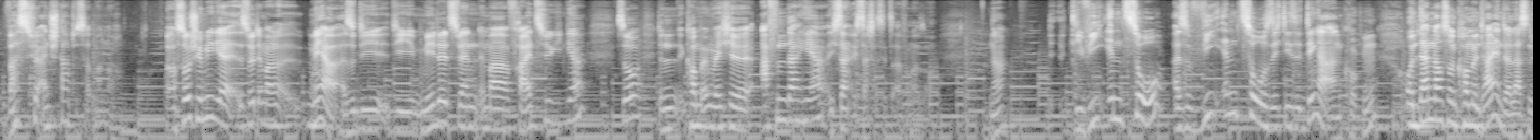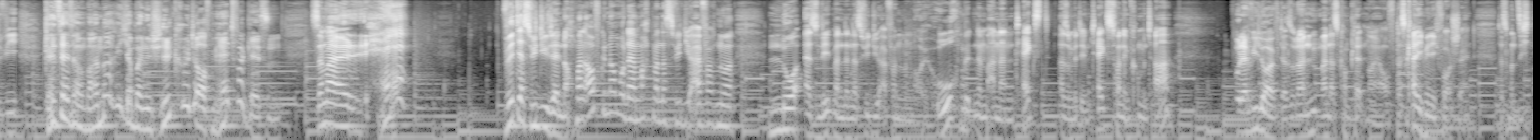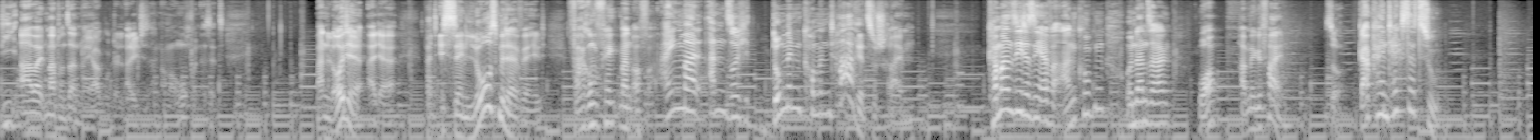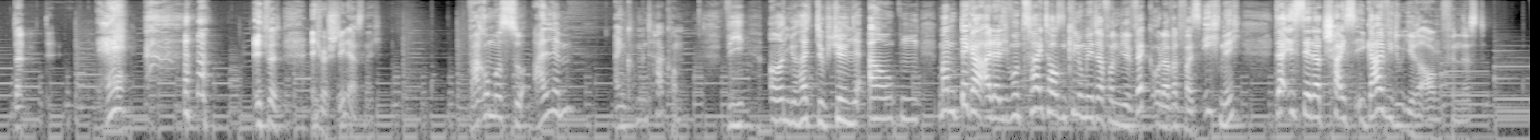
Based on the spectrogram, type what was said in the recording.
was für einen Status hat man noch? Auf Social Media, es wird immer mehr. Also die, die Mädels werden immer freizügiger. So, dann kommen irgendwelche Affen daher. Ich sag, ich sag das jetzt einfach mal so ne? Die wie im Zoo, also wie im Zoo sich diese Dinger angucken und dann noch so einen Kommentar hinterlassen wie, kannst du das auch mal machen? Ich habe meine Schildkröte auf dem Herd vergessen. Sag mal, hä? Wird das Video denn nochmal aufgenommen oder macht man das Video einfach nur, nur, also lädt man dann das Video einfach nur neu hoch mit einem anderen Text, also mit dem Text von dem Kommentar? Oder wie läuft das? Oder nimmt man das komplett neu auf? Das kann ich mir nicht vorstellen. Dass man sich die Arbeit macht und sagt, naja gut, dann lade ich das einfach mal hoch, wenn das jetzt Mann, Leute, Alter, was ist denn los mit der Welt? Warum fängt man auf einmal an, solche dummen Kommentare zu schreiben? Kann man sich das nicht einfach angucken und dann sagen, wow, hat mir gefallen. So, gab keinen Text dazu. Da, hä? ich, ich verstehe das nicht. Warum muss zu allem ein Kommentar kommen? Wie, und du hast so schöne Augen. Mann, Digga, Alter, die wohnt 2000 Kilometer von dir weg oder was weiß ich nicht. Da ist dir das scheißegal, wie du ihre Augen findest.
